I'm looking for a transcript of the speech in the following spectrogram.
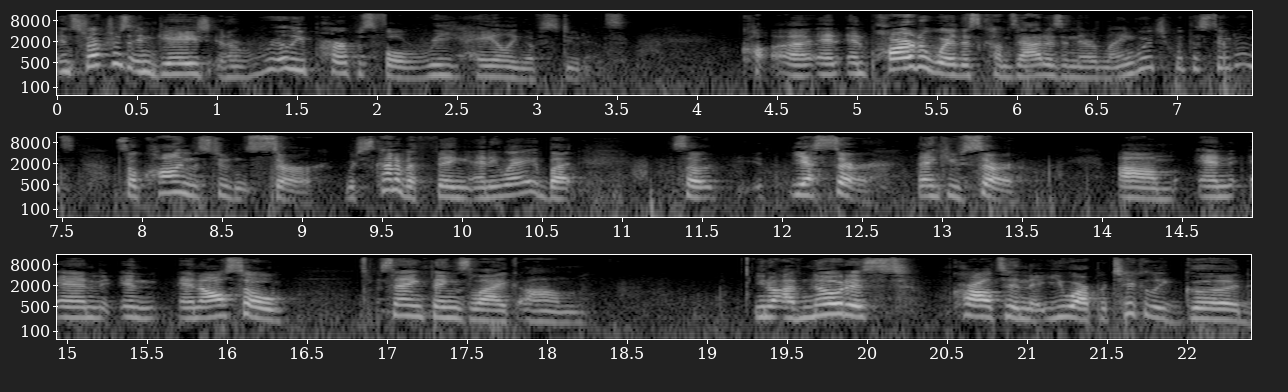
instructors engage in a really purposeful rehailing of students. Uh, and, and, part of where this comes out is in their language with the students. So calling the students sir, which is kind of a thing anyway, but so yes, sir, thank you, sir. Um, and, and, and, and also saying things like, um, you know, I've noticed, Carlton, that you are particularly good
